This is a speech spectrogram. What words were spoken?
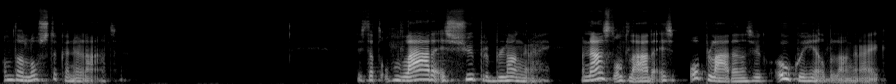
om dat los te kunnen laten. Dus dat ontladen is super belangrijk. Maar naast het ontladen is opladen natuurlijk ook weer heel belangrijk.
